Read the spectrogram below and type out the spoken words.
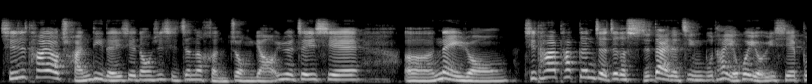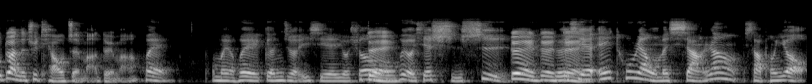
其实他要传递的一些东西，其实真的很重要，因为这一些。呃，内容其实它它跟着这个时代的进步，它也会有一些不断的去调整嘛，对吗？会，我们也会跟着一些，有时候会有一些时事，对对对，有一些哎，突然我们想让小朋友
